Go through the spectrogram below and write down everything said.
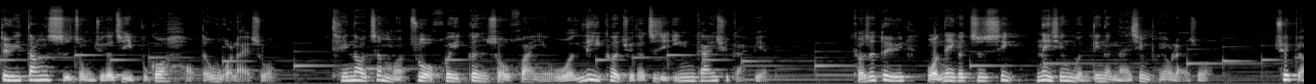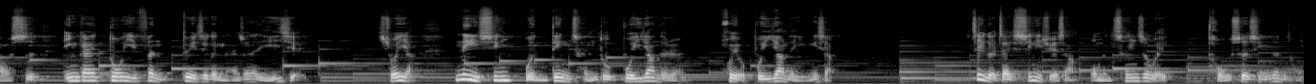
对于当时总觉得自己不够好的我来说，听到这么做会更受欢迎，我立刻觉得自己应该去改变。可是对于我那个自信、内心稳定的男性朋友来说，却表示应该多一份对这个男生的理解。所以啊，内心稳定程度不一样的人会有不一样的影响。这个在心理学上我们称之为投射性认同，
